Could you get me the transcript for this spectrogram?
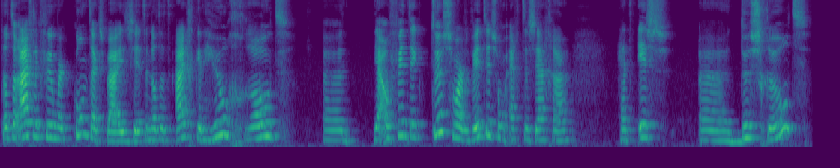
Dat er eigenlijk veel meer context bij zit. En dat het eigenlijk een heel groot. Uh, ja, of vind ik te zwart-wit is om echt te zeggen. Het is uh, de schuld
